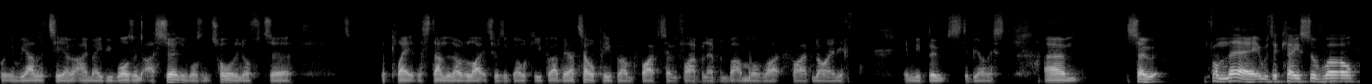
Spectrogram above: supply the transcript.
but in reality, I, I, maybe wasn't. I certainly wasn't tall enough to to play at the standard I would like to as a goalkeeper. I mean, I tell people I'm 5'10", 5'11", but I'm more like 5'9", if in my boots, to be honest. Um, so from there, it was a case of, well,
